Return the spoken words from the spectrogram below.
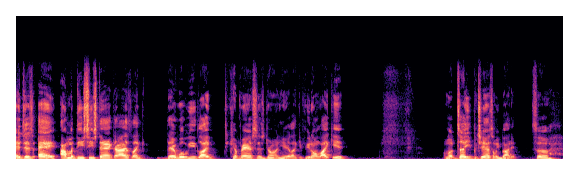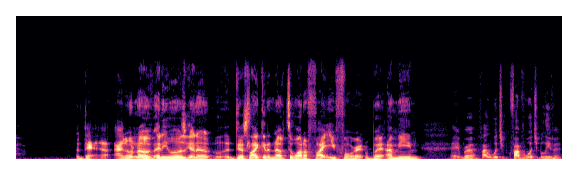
and just hey, I'm a DC stan, guys. Like there will be like comparisons drawn here. Like if you don't like it, I'm gonna tell you, put your hands on me about it. So I don't know if anyone was gonna dislike it enough to want to fight you for it, but I mean, hey, bro, fight what you fight for what you believe in.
